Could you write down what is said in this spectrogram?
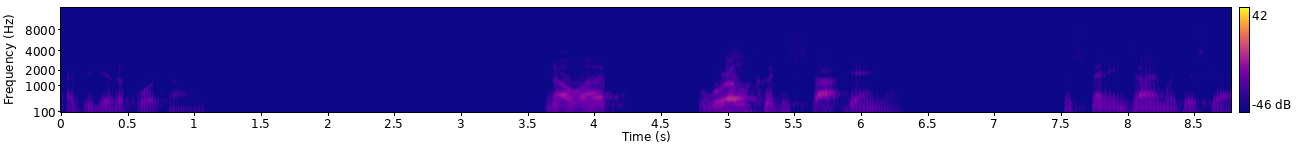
as he did aforetime. You know what? The world couldn't stop Daniel from spending time with his God.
